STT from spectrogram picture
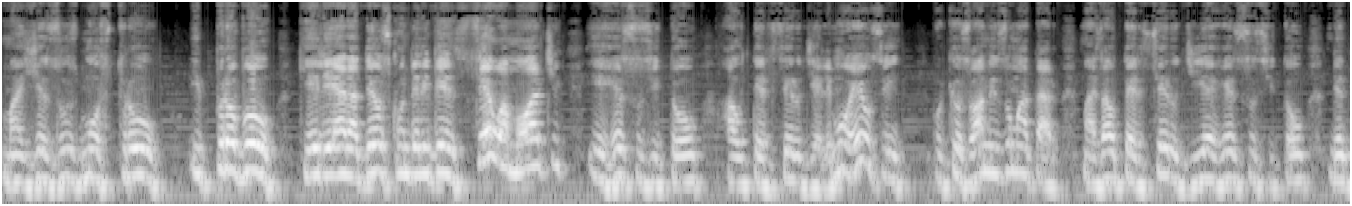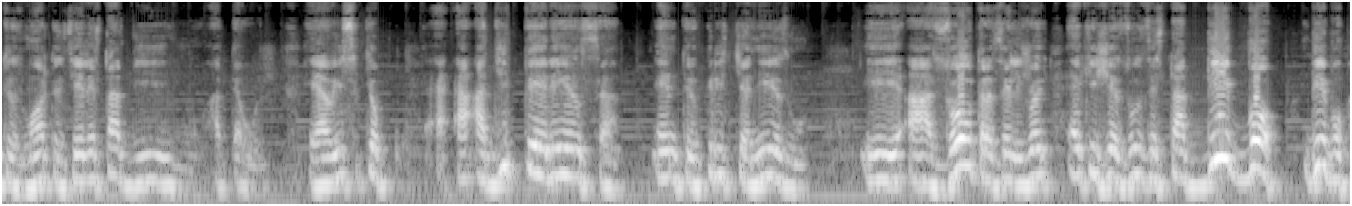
Mas Jesus mostrou e provou que ele era Deus quando ele venceu a morte e ressuscitou ao terceiro dia. Ele morreu, sim, porque os homens o mataram, mas ao terceiro dia ressuscitou dentre os mortos e ele está vivo até hoje. É isso que eu a, a diferença entre o cristianismo e as outras religiões é que Jesus está vivo. Vivo.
